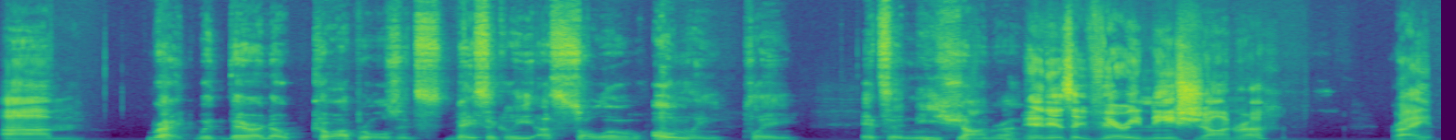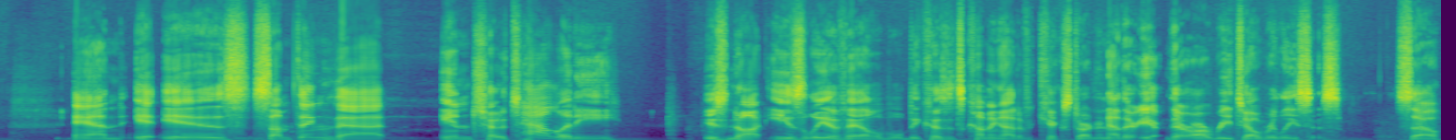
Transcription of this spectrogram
Um, Right. With there are no co-op rules. It's basically a solo only play. It's a niche genre. it is a very niche genre, right? And it is something that in totality is not easily available because it's coming out of a Kickstarter. Now there there are retail releases. So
